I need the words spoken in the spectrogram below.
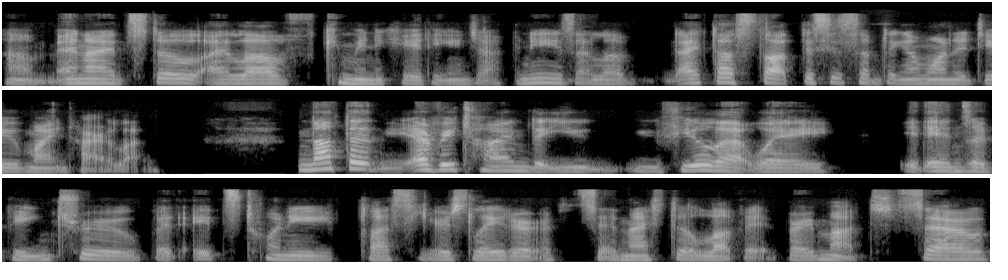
Um, and I still I love communicating in Japanese. I love I just thought this is something I want to do my entire life. Not that every time that you you feel that way, it ends up being true, but it's 20 plus years later and I still love it very much. So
